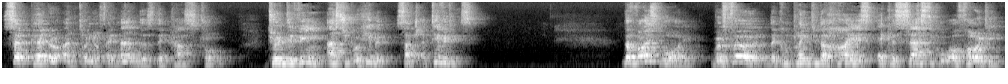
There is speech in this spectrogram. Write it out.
Sir Pedro Antonio Fernandez de Castro, to intervene as to prohibit such activities. The Viceroy referred the complaint to the highest ecclesiastical authority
